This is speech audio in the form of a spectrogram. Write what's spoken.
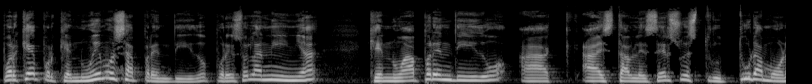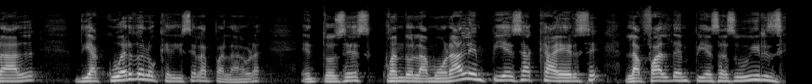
¿Por qué? Porque no hemos aprendido, por eso la niña que no ha aprendido a, a establecer su estructura moral de acuerdo a lo que dice la palabra, entonces cuando la moral empieza a caerse, la falda empieza a subirse.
